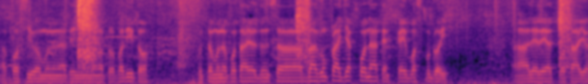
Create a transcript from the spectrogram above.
Tapos iwan muna natin yung mga tropa dito. Punta muna po tayo dun sa bagong project po natin kay Boss Bugoy. Ah, layout po tayo.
